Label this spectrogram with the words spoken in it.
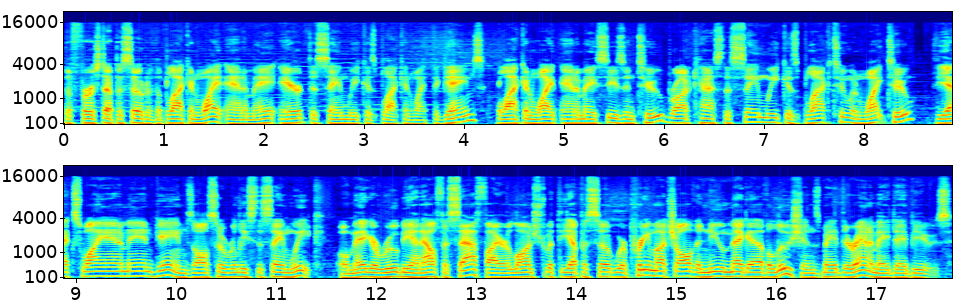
The first episode of the Black and White anime aired the same week as Black and White the Games. Black and White anime season 2 broadcast the same week as Black 2 and White 2. The XY anime and games also released the same week. Omega Ruby and Alpha Sapphire launched with the episode where pretty much all the new Mega Evolutions made their anime debuts.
